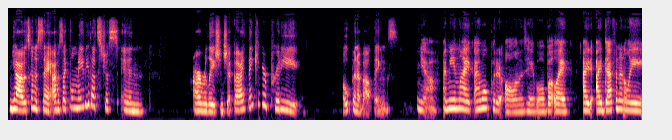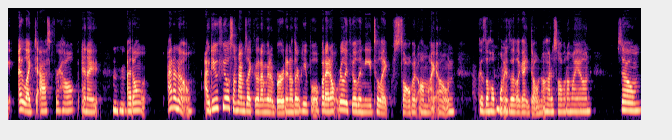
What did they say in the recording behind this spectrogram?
Yeah, I was going to say, I was like, well, maybe that's just in our relationship, but I think you're pretty open about things. Yeah. I mean, like, I won't put it all on the table, but like, I, I definitely, I like to ask for help and I, mm-hmm. I don't, I don't know. I do feel sometimes like that I'm going to burden other people, but I don't really feel the need to like solve it on my own because the whole point mm-hmm. is that like I don't know how to solve it on my own. So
